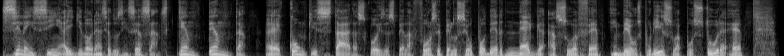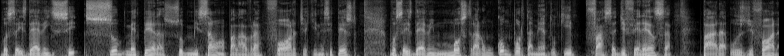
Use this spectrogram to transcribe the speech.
silenciem a ignorância dos insensatos. Quem tenta é, conquistar as coisas pela força e pelo seu poder, nega a sua fé em Deus. Por isso, a postura é: vocês devem se submeter. A submissão é uma palavra forte aqui nesse texto. Vocês devem mostrar um comportamento que faça diferença para os de fora.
